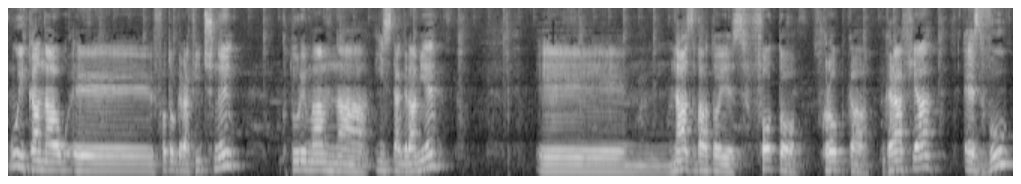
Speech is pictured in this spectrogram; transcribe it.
mój kanał fotograficzny, który mam na Instagramie. Nazwa to jest foto.grafia sw.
